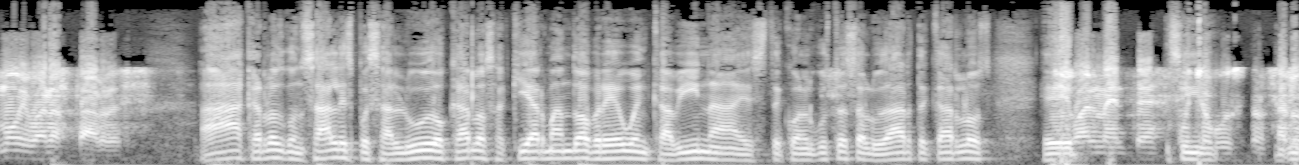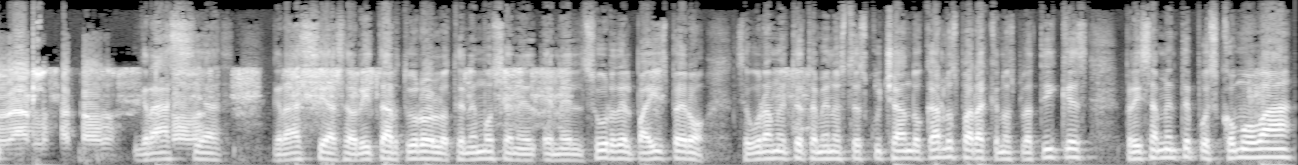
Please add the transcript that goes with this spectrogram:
Muy buenas tardes. Ah, Carlos González, pues saludo, Carlos, aquí Armando Abreu en cabina, este, con el gusto de saludarte, Carlos. Eh, Igualmente, sí. mucho gusto saludarlos a todos. Gracias, gracias. Ahorita Arturo lo tenemos en el, en el sur del país, pero seguramente también nos está escuchando. Carlos, para que nos platiques precisamente pues cómo va,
